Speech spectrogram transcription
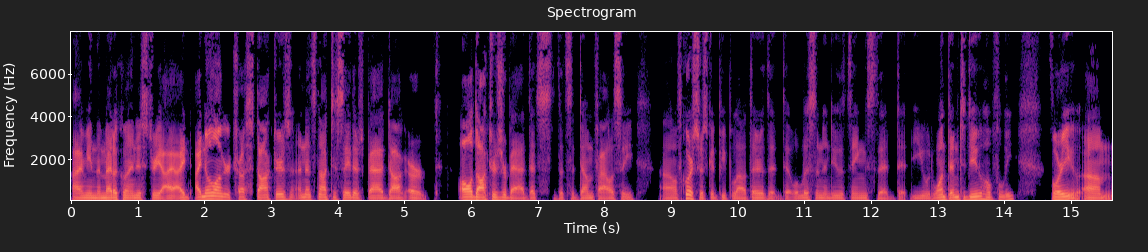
I mean the medical industry, I, I I no longer trust doctors and that's not to say there's bad doc or all doctors are bad. That's that's a dumb fallacy. Uh, of course there's good people out there that that will listen and do the things that that you would want them to do hopefully for you. Um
